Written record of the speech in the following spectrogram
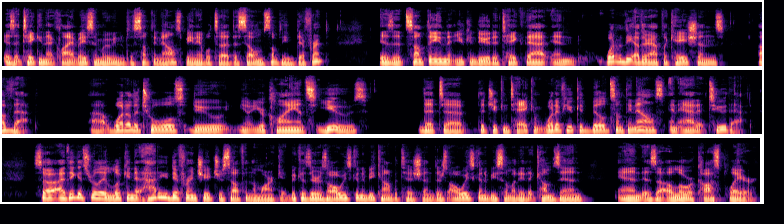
Is it taking that client base and moving them to something else, being able to, to sell them something different? Is it something that you can do to take that and what are the other applications of that? Uh, what other tools do you know your clients use that uh, that you can take, and what if you could build something else and add it to that? So I think it's really looking at how do you differentiate yourself in the market because there is always going to be competition. There's always going to be somebody that comes in and is a, lower cost player.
